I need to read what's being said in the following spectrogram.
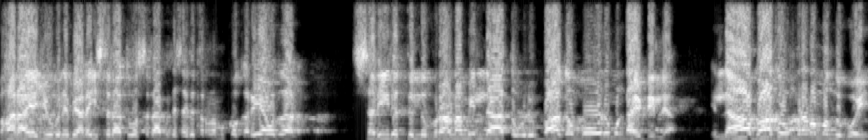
മഹാനായ അയ്യൂബ് നബി അലൈഹി സ്വലാത്തു വസ്സലാമിന്റെ ചരിത്രം നമുക്കൊക്കെ അറിയാവുന്നതാണ്. ശരീരത്തിൽ വ്രണമില്ലാത്ത ഒരു ഭാഗം പോലും ഉണ്ടായിട്ടില്ല. എല്ലാ ഭാഗവും വ്രണം വന്നുപോയി.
